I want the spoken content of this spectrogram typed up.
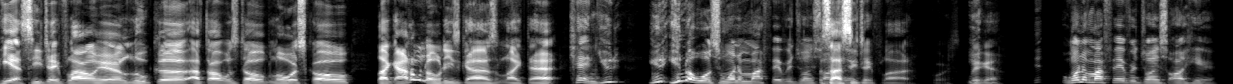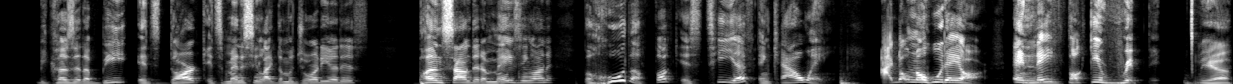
he had CJ Fly on here, Luca. I thought was dope. Lord Skull. Like I don't know these guys like that. Ken, you you you know what's one of my favorite joints on Besides? CJ Fly, of course. Big Yeah. One of my favorite joints on here because of the beat. It's dark. It's menacing like the majority of this. Bun sounded amazing on it. But who the fuck is TF and Cal Wayne? I don't know who they are. And they Mm. fucking ripped it. Yeah.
